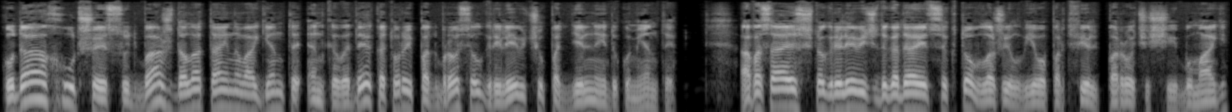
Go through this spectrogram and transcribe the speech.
Куда худшая судьба ждала тайного агента НКВД, который подбросил Грилевичу поддельные документы. Опасаясь, что Грилевич догадается, кто вложил в его портфель порочащие бумаги,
